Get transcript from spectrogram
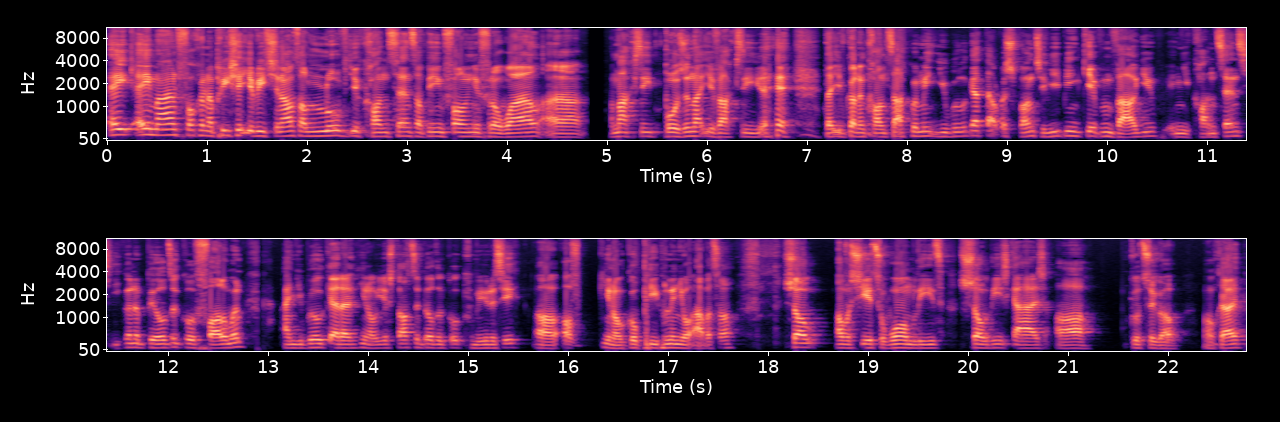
Hey, hey, man, fucking appreciate you reaching out. I love your content. I've been following you for a while. Uh, I'm actually buzzing that you've actually that you've got in contact with me. You will get that response if you've been given value in your content. You're going to build a good following, and you will get a you know you start to build a good community of, of you know good people in your avatar. So obviously it's a warm lead. So these guys are good to go. Okay.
